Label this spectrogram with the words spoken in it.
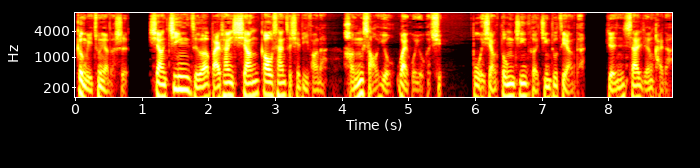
更为重要的是，像金泽、白川乡、高山这些地方呢，很少有外国游客去，不会像东京和京都这样的人山人海的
